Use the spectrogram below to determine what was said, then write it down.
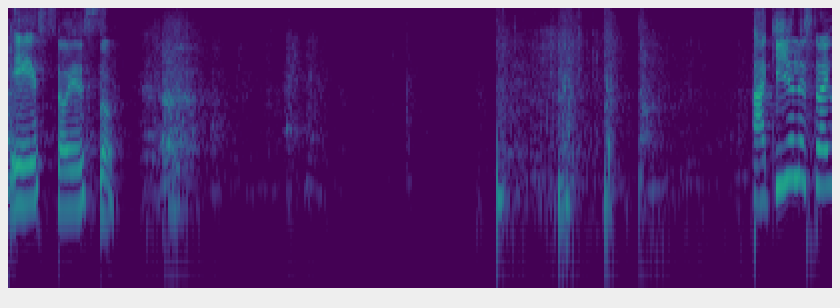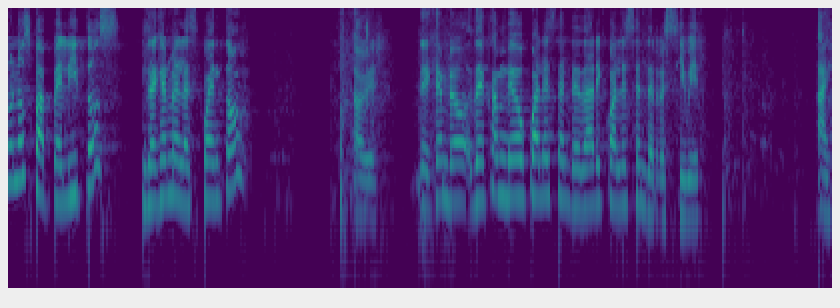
Eso, eso. Aquí yo les traigo unos papelitos. Déjenme les cuento. A ver, déjenme déjenme ver cuál es el de dar y cuál es el de recibir. Ay.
